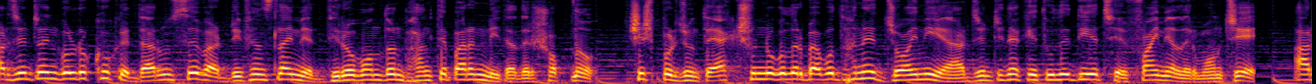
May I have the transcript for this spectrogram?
আর্জেন্টাইন গোলরক্ষকের দারুণ সেভ আর ডিফেন্স লাইনের দৃঢ়বন্ধন ভাঙতে পারেননি তাদের স্বপ্ন। শেষ পর্যন্ত এক শূন্য গোলের ব্যবধানে জয় নিয়ে আর্জেন্টিনাকে তুলে দিয়েছে ফাইনালের মঞ্চে। আর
